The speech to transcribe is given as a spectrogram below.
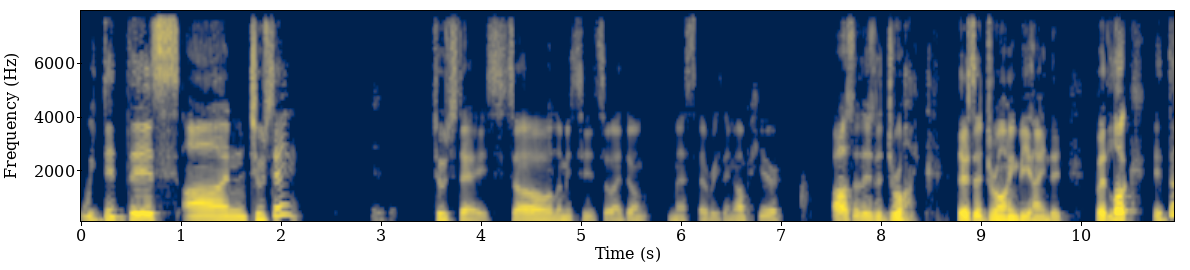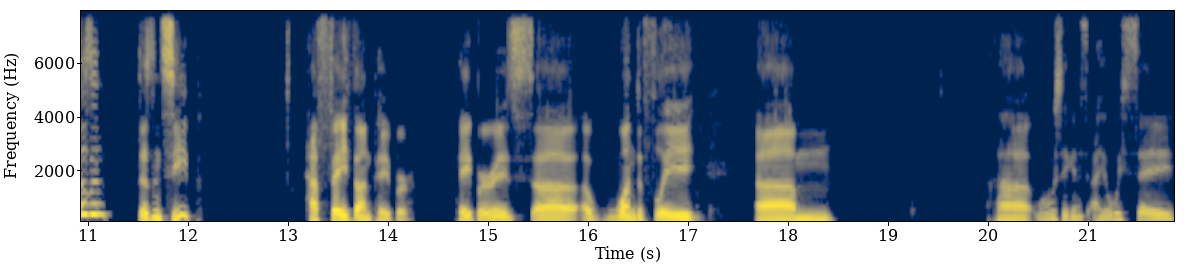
we did this on Tuesday. Tuesdays. So let me see so I don't mess everything up here. Oh, so there's a drawing. There's a drawing behind it. But look, it doesn't doesn't seep. Have faith on paper. Paper is uh, a wonderfully um uh what was I gonna say? I always say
